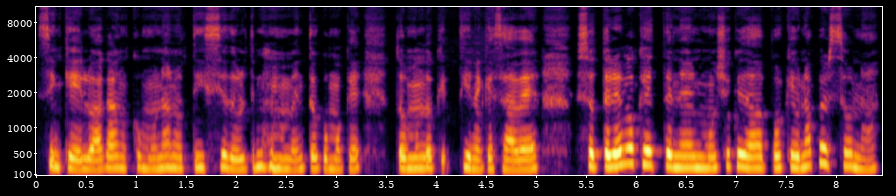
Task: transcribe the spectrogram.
sin que lo hagan como una noticia de último momento, como que todo el mundo que tiene que saber. So, tenemos que tener mucho cuidado porque una persona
